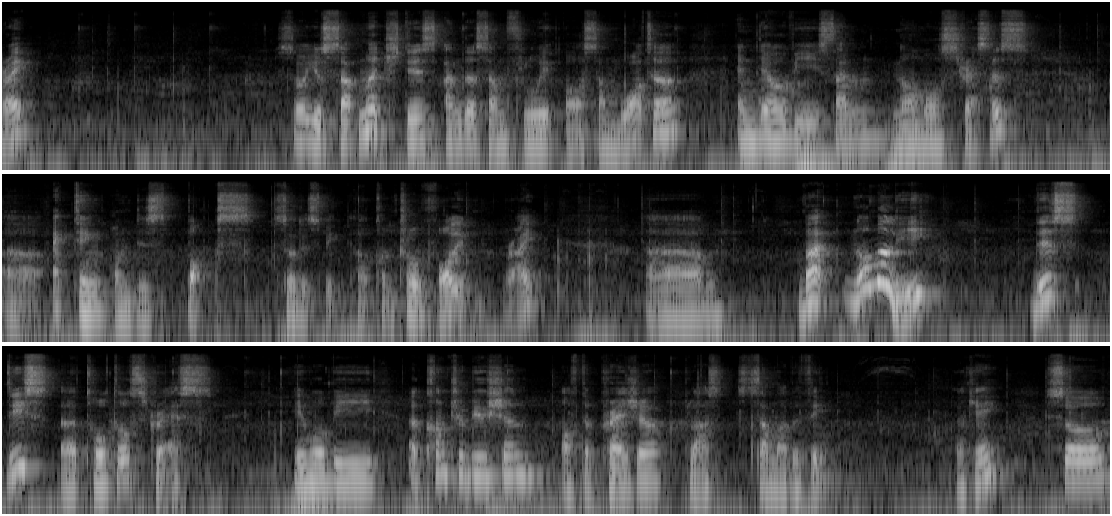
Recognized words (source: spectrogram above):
right? So you submerge this under some fluid or some water, and there will be some normal stresses uh, acting on this box, so to speak, a control volume, right? Um, but normally, this this uh, total stress, it will be a contribution of the pressure plus some other thing. Okay, so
